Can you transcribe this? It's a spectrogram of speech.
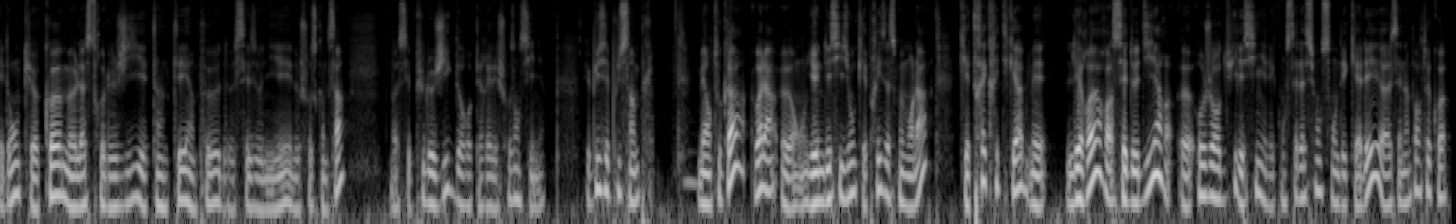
Et donc, euh, comme l'astrologie est teintée un peu de saisonnier, de choses comme ça, bah, c'est plus logique de repérer les choses en signes. Et puis, c'est plus simple. Mais en tout cas, voilà, euh, il y a une décision qui est prise à ce moment-là, qui est très critiquable, mais l'erreur, c'est de dire euh, aujourd'hui les signes et les constellations sont décalés, euh, c'est n'importe quoi.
